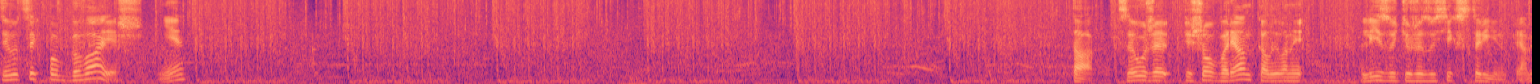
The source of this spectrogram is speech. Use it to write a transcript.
Ти оцих повбиваєш? Ні? Так, це вже пішов варіант, коли вони лізуть уже з усіх сторін прям.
